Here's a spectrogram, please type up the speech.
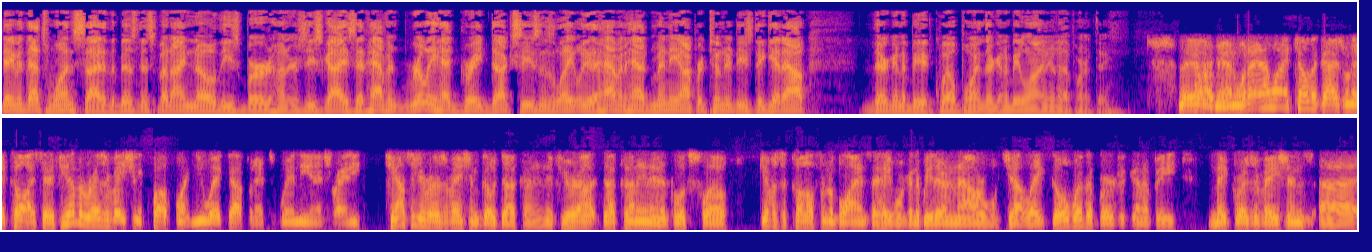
David, that's one side of the business, but I know these bird hunters, these guys that haven't really had great duck seasons lately, that haven't had many opportunities to get out, they're going to be at Quail Point. They're going to be lining up, aren't they? They are, man. What I, what I tell the guys when they call, I say, if you have a reservation at Quail Point and you wake up and it's windy and it's rainy, cancel your reservation, go duck hunting. If you're out duck hunting and it looks slow, give us a call from the blind and say, hey, we're going to be there in an hour. We'll jet late. Go where the birds are going to be. Make reservations. Uh,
